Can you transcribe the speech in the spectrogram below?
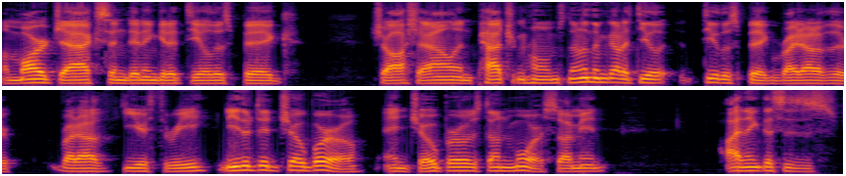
Lamar Jackson didn't get a deal this big. Josh Allen, Patrick Mahomes, none of them got a deal deal this big right out of their right out of year three. Neither did Joe Burrow, and Joe Burrow has done more. So I mean, I think this is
